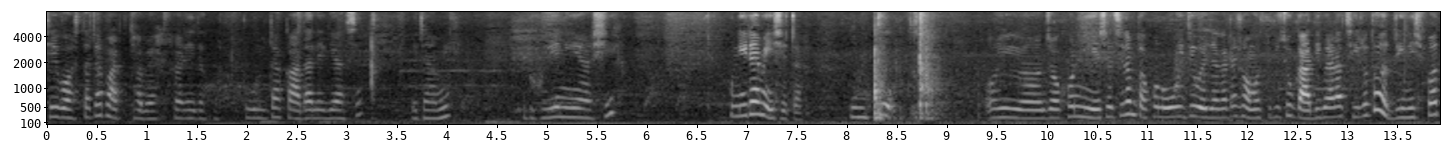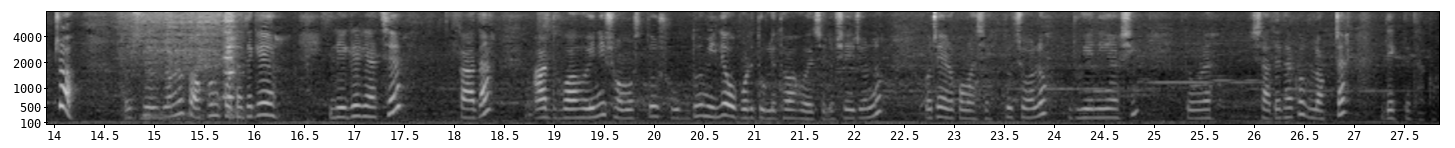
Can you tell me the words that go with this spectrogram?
সেই বস্তাটা পারতে হবে। আর এই দেখো টুলটা কাদা লেগে আছে। এটা আমি ধুয়ে নিয়ে আসি। নিরামিষ এটা। কিন্তু ওই যখন নিয়ে এসেছিলাম, তখন ওই যে ওই জায়গাটা সমস্ত কিছু গাদি মেরা ছিল তো, জিনিসপত্র, তো সেই জন্য তখন কোথা থেকে লেগে গেছে। কাদা আর ধোয়া হয়নি, সমস্ত শুদ্ধ মিলে ওপরে তুলে ধোয়া হয়েছিল, সেই জন্য ওটা এরকম আসে তো চলো ধুয়ে নিয়ে আসি, তোমরা সাথে থাকো, ব্লগটা দেখতে থাকো।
